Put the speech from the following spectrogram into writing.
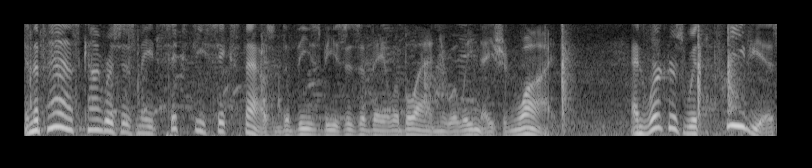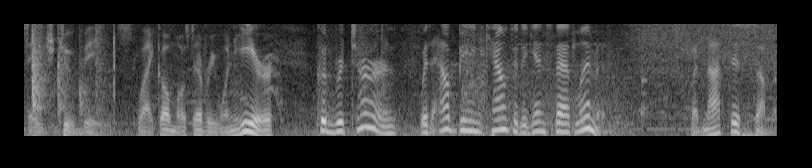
In the past, Congress has made 66,000 of these visas available annually nationwide. And workers with previous H-2Bs, like almost everyone here, could return without being counted against that limit but not this summer.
